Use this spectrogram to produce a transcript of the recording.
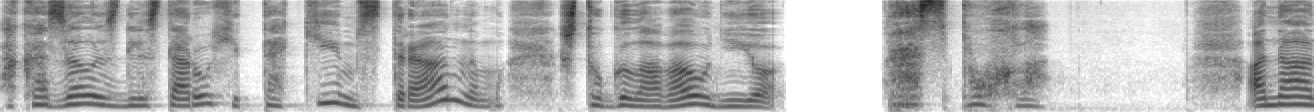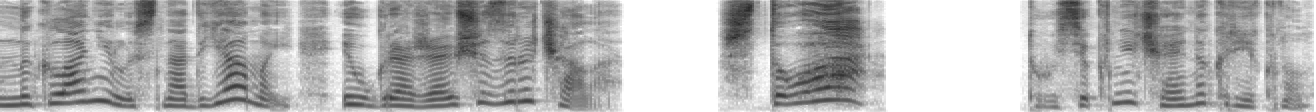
оказалось для старухи таким странным, что голова у нее распухла. Она наклонилась над ямой и угрожающе зарычала. «Что?» Тусик нечаянно крикнул.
